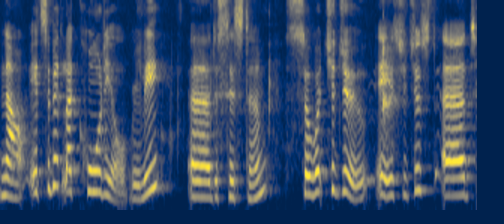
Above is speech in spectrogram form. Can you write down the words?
Now, it's a bit like cordial, really, uh, the system. So what you do is you just add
